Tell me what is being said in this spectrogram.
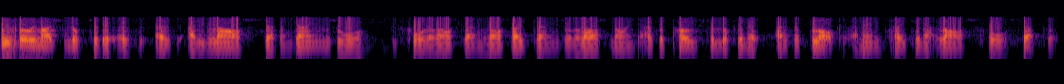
we've very much looked at it as, as a last seven games or before the last game, the last eight games, or the last nine, as opposed to looking at it as a block and then taking that last four separate.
